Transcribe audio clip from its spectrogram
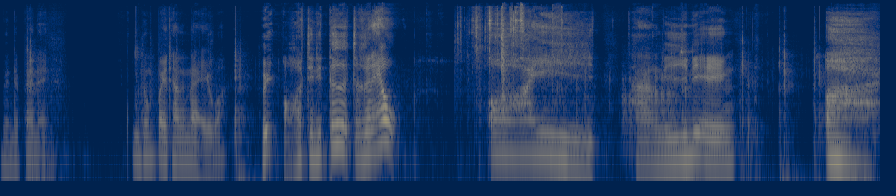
ไม่ได้ไปไหน กูต้องไปทางไหนวะ เฮ้ย อ๋อ เจนิเตอร์เจอแล้วโอ้ย ทางนี้นี่เองโอ้ย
